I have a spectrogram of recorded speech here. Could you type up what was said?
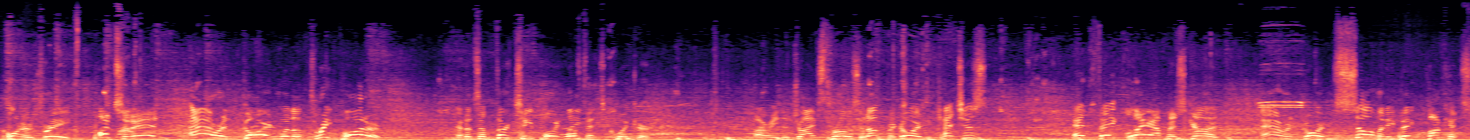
corner three, puts it in. Aaron Gordon with a three-pointer, and it's a 13-point lead. Offense quicker. Murray the drive, throws it up for Gordon, catches. Head fake layup is good. Aaron Gordon, so many big buckets.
